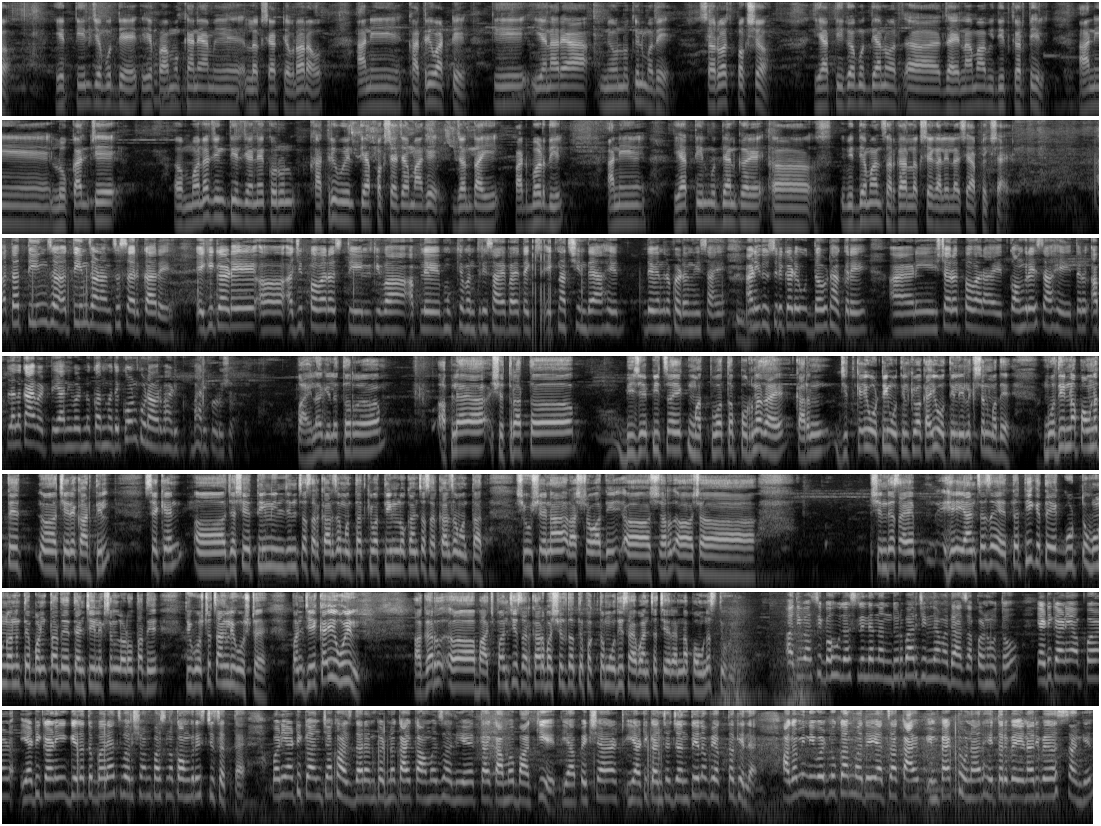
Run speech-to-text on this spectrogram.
हे तीन जे मुद्दे आहेत हे प्रामुख्याने आम्ही लक्षात ठेवणार आहोत. आणि खात्री वाटते की येणाऱ्या निवडणुकींमध्ये सर्वच पक्ष या तिघ मुद्द्यांवर अ, जाहीरनामा विधित करतील आणि लोकांचे मनं जिंकतील जेणेकरून खात्री होईल त्या पक्षाच्या मागे जनता ही पाठबळ देईल. आणि या तीन मुद्द्यांकडे विद्यमान सरकार लक्ष घालेल अशी अपेक्षा आहे. आता तीन ज तीन जणांचं सरकार आहे. एकीकडे अजित पवार असतील किंवा आपले मुख्यमंत्री साहेब आहेत एक एकनाथ शिंदे आहेत देवेंद्र फडणवीस आहे. आणि दुसरीकडे उद्धव ठाकरे आणि शरद पवार आहेत काँग्रेस आहे. तर आपल्याला काय वाटतं या निवडणुकांमध्ये कोण कुणावर भारी भारी पडू शकतो? पाहायला गेलं तर आपल्या क्षेत्रात बी जे पीचं एक महत्त्व तर पूर्णच आहे. कारण जितकेही वोटिंग होतील किंवा काही होतील इलेक्शनमध्ये मोदींना पाहूनच ते चेहरे काढतील. सेकंड जसे तीन इंजिनचं सरकारचं म्हणतात किंवा तीन लोकांचं सरकारचं म्हणतात शिवसेना राष्ट्रवादी शर श शिंदेसाहेब हे यांचं जे आहे तर ठीक आहे ते एक गुट होऊन आणि ते बनतात आहे त्यांचे इलेक्शन लढवतात आहे. ती गोष्ट चांगली गोष्ट आहे. पण जे काही होईल अगर भाजपांची सरकार बसेल तर ते फक्त मोदी साहेबांच्या चेहऱ्यांना पाहूनच ते होईल. आदिवासी बहुल असलेल्या नंदुरबार जिल्ह्यामध्ये आज आपण होतो. या ठिकाणी आपण या ठिकाणी गेलं तर बऱ्याच वर्षांपासून काँग्रेसची सत्ता आहे. पण या ठिकाणच्या खासदारांकडनं काय कामं झाली आहेत काय कामं बाकी आहेत यापेक्षा या ठिकाणच्या जनतेनं व्यक्त केलं आहे आगामी निवडणुकांमध्ये याचा काय इम्पॅक्ट होणार हे तर येणारी वेळच सांगेल.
